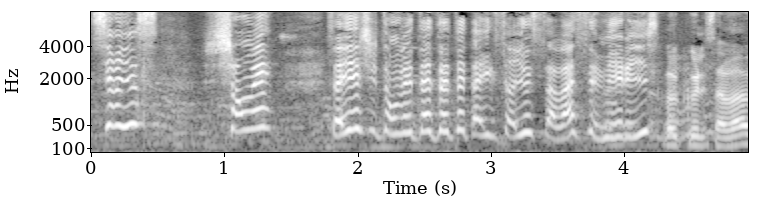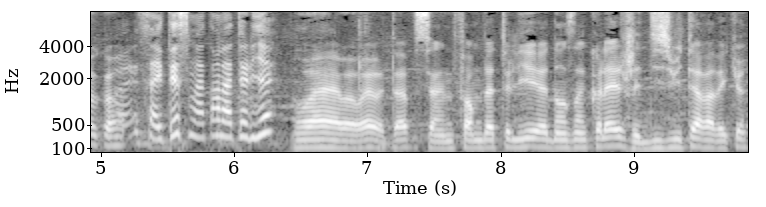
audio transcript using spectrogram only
Sirius Chambé ça y est, je suis tombée tête à tête avec Sirius, ça va, c'est Mary. Trop cool, ça va ou quoi Ça a été ce matin l'atelier? Ouais, ouais, ouais, au top. C'est une forme d'atelier dans un collège, j'ai 18 heures avec eux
